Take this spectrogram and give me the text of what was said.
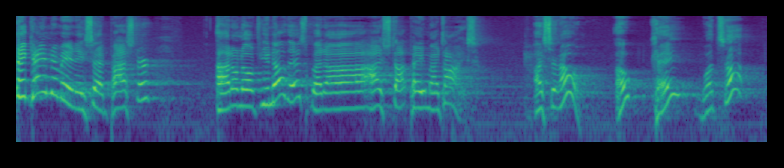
And he came to me and he said, Pastor, I don't know if you know this, but uh, I stopped paying my tithes. I said, Oh, okay, what's up?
